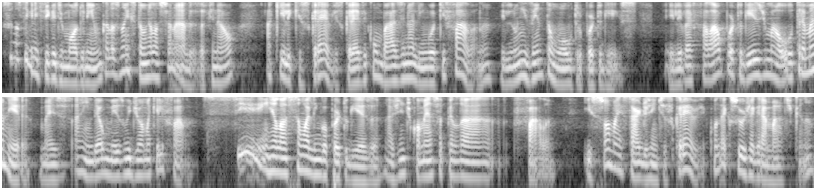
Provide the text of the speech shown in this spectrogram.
Isso não significa de modo nenhum que elas não estão relacionadas, afinal, Aquele que escreve, escreve com base na língua que fala, né? Ele não inventa um outro português. Ele vai falar o português de uma outra maneira, mas ainda é o mesmo idioma que ele fala. Se em relação à língua portuguesa a gente começa pela fala e só mais tarde a gente escreve, quando é que surge a gramática, né?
